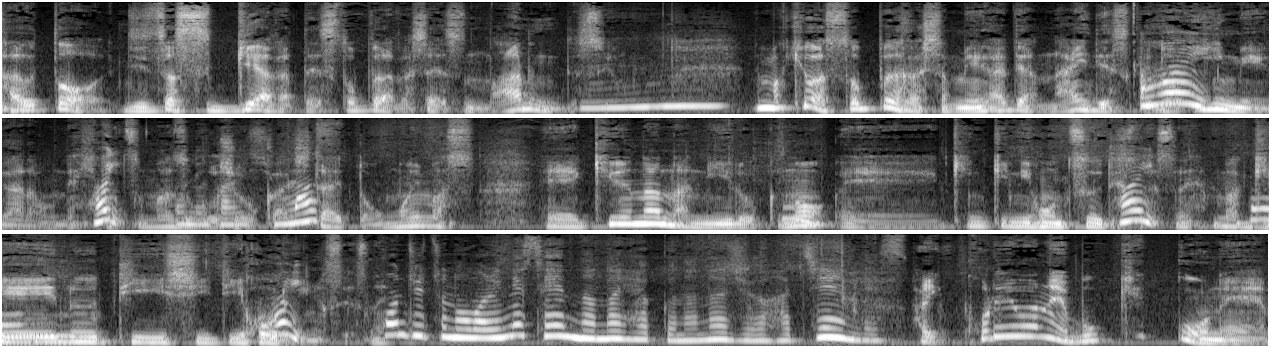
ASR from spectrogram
買うと、実はすっげえ上がったり、ストップ高したりするのもあるんですよ。でまあ、今日はストップ高した銘柄ではないですけど、はい。い、い銘柄をね、はい一つまずご紹介したいと思います。えー、9726の、えー近畿日本ツーリスですね。まあ、KNTCT ホールディングスですね。はい、本日の終わりね1778円です。はい、これはね、僕結構ね、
